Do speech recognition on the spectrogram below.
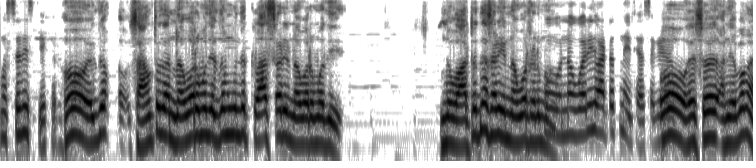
मस्त दिसते खरं. हो एकदम सांगतो ना नवर मध्ये एकदम म्हणजे क्लास साडी नवर मध्ये म्हणजे वाटत नाही साडी नवर साडी हो म्हणून. नऊवारी वाटत नाही त्या सगळ्या. हो हे सर आणि हे बघा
